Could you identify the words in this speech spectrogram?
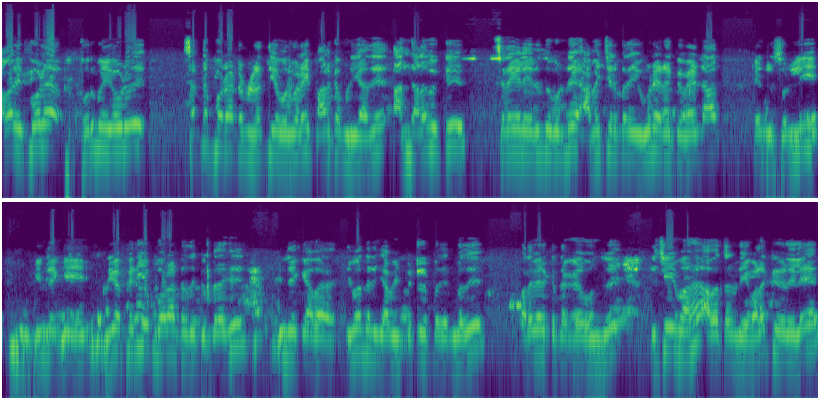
அவரைப் போல பொறுமையோடு சட்ட போராட்டம் நடத்திய ஒருவரை பார்க்க முடியாது. அந்த அளவுக்கு சிறையில் இருந்து கொண்டு அமைச்சர் பதவி கூட எனக்கு வேண்டாம் என்று சொல்லி இன்றைக்கு மிகப்பெரிய போராட்டத்துக்கு பிறகு இன்றைக்கு அவர் நிபந்தனை ஜாமீன் பெற்றிருப்பது என்பது வரவேற்கத்தக்க ஒன்று. நிச்சயமாக அவர் தன்னுடைய வழக்குகளிலே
